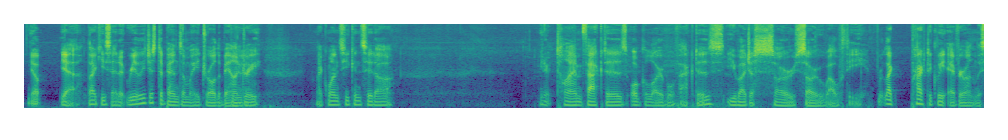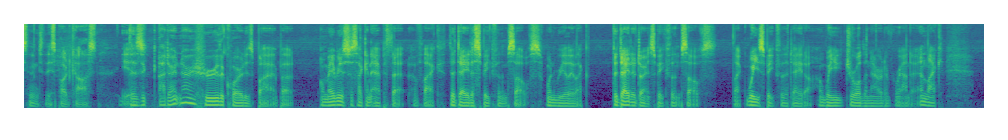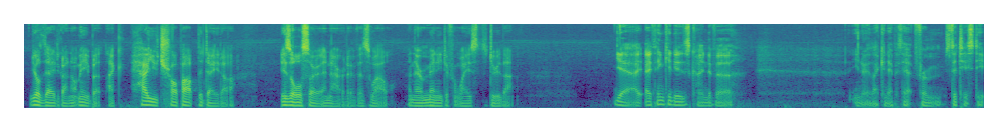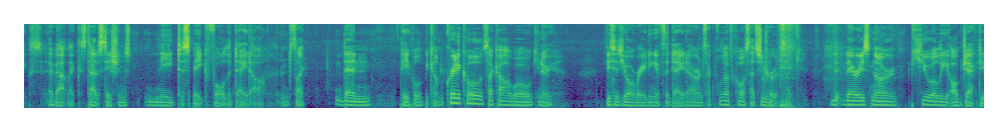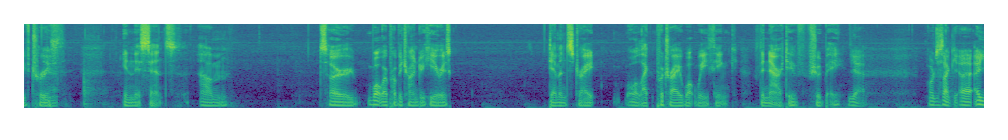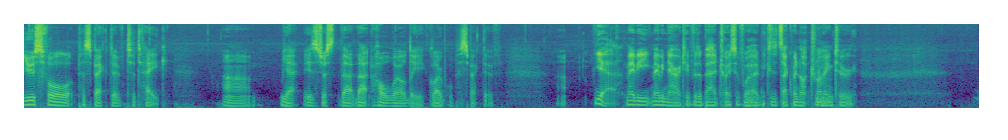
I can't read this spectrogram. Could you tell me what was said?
Yep. Yeah, like you said, it really just depends on where you draw the boundary. Like once you consider, you know, time factors or global factors, you are just so so wealthy. Like practically everyone listening to this podcast is. There's a I don't know who the quote is by, but or maybe it's just like an epithet of like the data speak for themselves when really like the data don't speak for themselves. Like we speak for the data and we draw the narrative around it. And like you're the data guy, not me, but like how you chop up the data is also a narrative as well. And there are many different ways to do that. yeah, I, I think it is kind of a, you know, like an epithet from statistics about like statisticians need to speak for the data. And it's like, then people become critical. It's like, oh, well, you know, this is your reading of the data. And it's like, well, of course that's Hmm. true. It's like, th- there is no purely objective truth in this sense. Um, so what we're probably trying to do here is demonstrate or like portray what we think the narrative should be. Yeah. Or just like a, a useful perspective to take. Um, yeah, is just that, that whole worldly global perspective. Yeah, maybe maybe narrative was a bad choice of word Mm. because it's like we're not trying to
